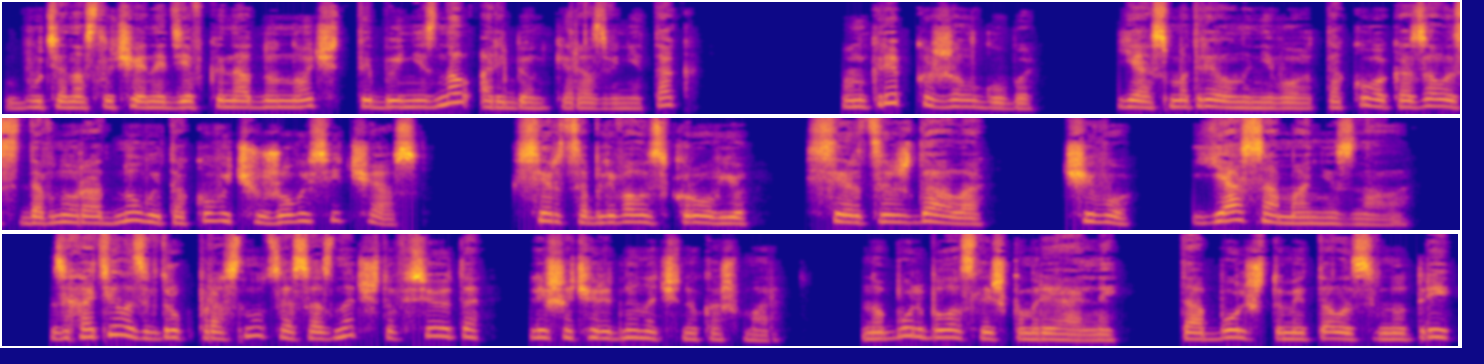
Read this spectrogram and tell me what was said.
«Будь она случайной девкой на одну ночь, ты бы и не знал о ребенке, разве не так?» Он крепко сжал губы. Я смотрела на него, такого казалось давно родного и такого чужого сейчас. Сердце обливалось кровью, сердце ждало. Чего? Я сама не знала. Захотелось вдруг проснуться и осознать, что все это лишь очередной ночной кошмар. Но боль была слишком реальной. Та боль, что металась внутри,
